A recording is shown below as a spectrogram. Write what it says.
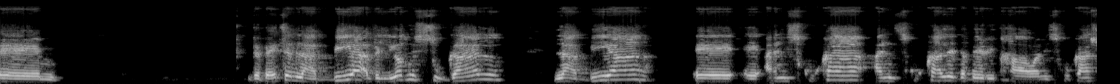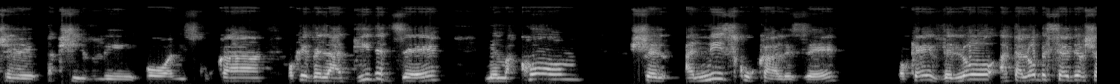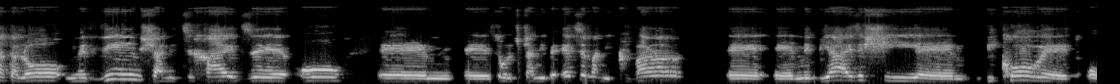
אה, ובעצם להביע ולהיות מסוגל להביע, אה, אה, אני זקוקה, אני זקוקה לדבר איתך, או אני זקוקה שתקשיב לי, או אני זקוקה, אוקיי, ולהגיד את זה ממקום של אני זקוקה לזה, אוקיי? ולא, אתה לא בסדר שאתה לא מבין שאני צריכה את זה, או אה, אה, זאת אומרת שאני בעצם, אני כבר מביעה איזושהי אה, ביקורת או,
